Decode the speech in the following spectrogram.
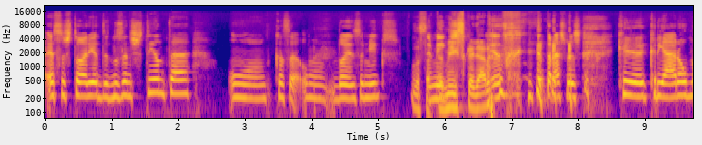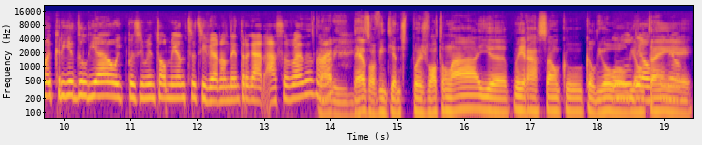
essa história de nos anos 70, um, um, dois amigos, Não sei, Amigos. amigos, se calhar. entre aspas, que criaram uma cria de leão e depois eventualmente tiveram de entregar à savana, não Claro, é? e 10 ou 20 anos depois voltam lá e a, e a reação que o, que a leoa ou o leão tem é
